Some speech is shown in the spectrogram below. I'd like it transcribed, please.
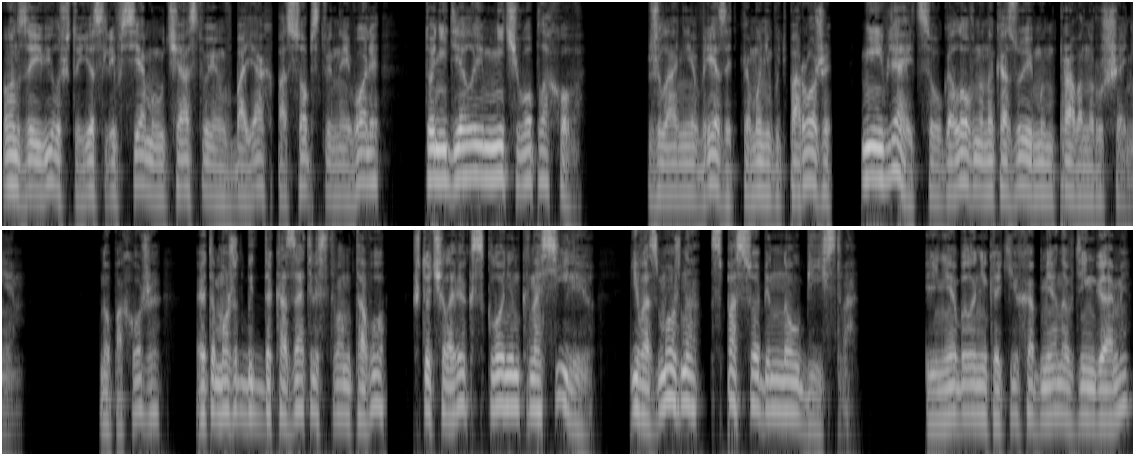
Он заявил, что если все мы участвуем в боях по собственной воле, то не делаем ничего плохого. Желание врезать кому-нибудь по роже не является уголовно наказуемым правонарушением. Но, похоже, это может быть доказательством того, что человек склонен к насилию и, возможно, способен на убийство. И не было никаких обменов деньгами?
